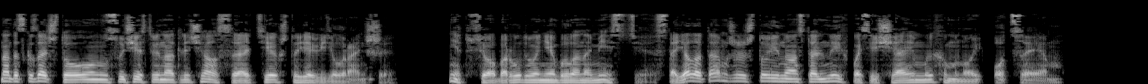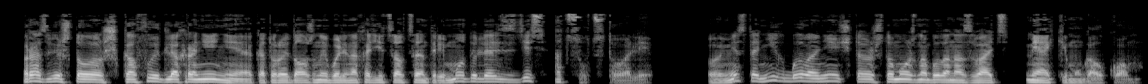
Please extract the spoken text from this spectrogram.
Надо сказать, что он существенно отличался от тех, что я видел раньше. Нет, все оборудование было на месте, стояло там же, что и на остальных посещаемых мной ОЦМ. Разве что шкафы для хранения, которые должны были находиться в центре модуля, здесь отсутствовали. Вместо них было нечто, что можно было назвать мягким уголком.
